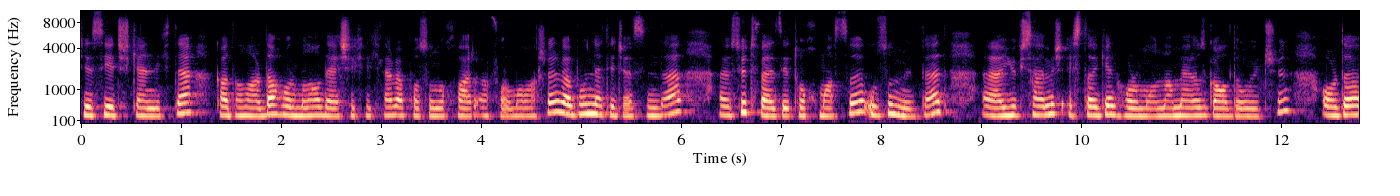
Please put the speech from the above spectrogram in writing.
cinsi yetişkənlikdə qadınlarda hormonal dəyişikliklər və pozğunluqlar formalaşır və bunun nəticəsində süd vəzi toxuması uzun müddət yüksəlmiş estrogen hormonuna məruz qaldığı üçün orada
